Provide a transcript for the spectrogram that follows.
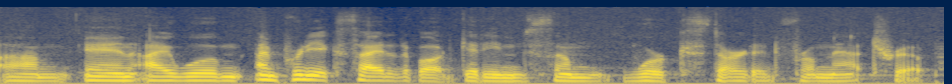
Um, and I will, I'm pretty excited about getting some work started from that trip.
